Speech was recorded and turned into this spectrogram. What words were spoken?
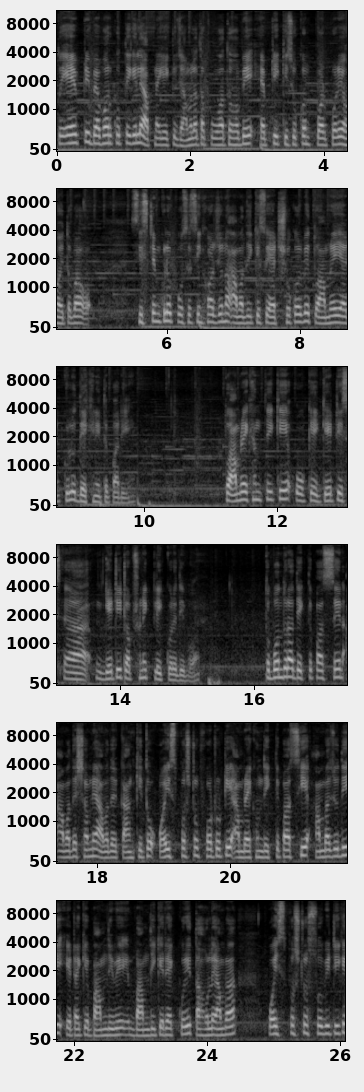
তো অ্যাপটি ব্যবহার করতে গেলে আপনাকে একটু ঝামেলাতা পোহাতে হবে। অ্যাপটি কিছুক্ষণ পর পরে হয়তো বা সিস্টেমগুলো প্রসেসিং হওয়ার জন্য আমাদের কিছু অ্যাড শো করবে। তো আমরা এই অ্যাডগুলো দেখে নিতে পারি। তো আমরা এখান থেকে ওকে গেট ইস গেট ইট অপশনে ক্লিক করে দিব। তো বন্ধুরা দেখতে পাচ্ছেন আমাদের সামনে আমাদের কাঙ্ক্ষিত অস্পষ্ট ফটোটি আমরা এখন দেখতে পাচ্ছি। আমরা যদি এটাকে বাম দিবে, বাম দিকে র্যাক করি তাহলে আমরা অস্পষ্ট ছবিটিকে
